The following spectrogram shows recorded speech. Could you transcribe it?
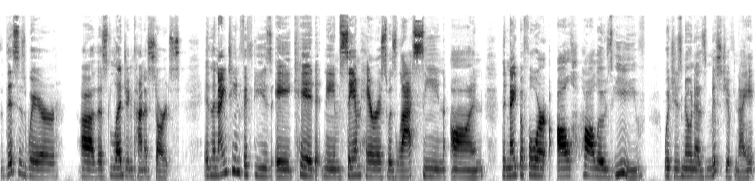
this is where uh, this legend kind of starts. In the 1950s, a kid named Sam Harris was last seen on the night before All Hallows Eve, which is known as Mischief Night,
